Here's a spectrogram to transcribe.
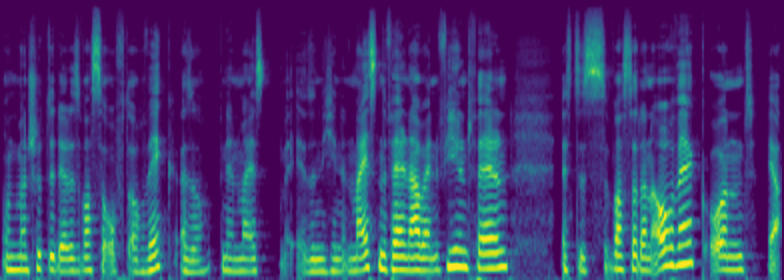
und man schüttet ja das Wasser oft auch weg. Also in den meisten, also nicht in den meisten Fällen, aber in vielen Fällen ist das Wasser dann auch weg und ja.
